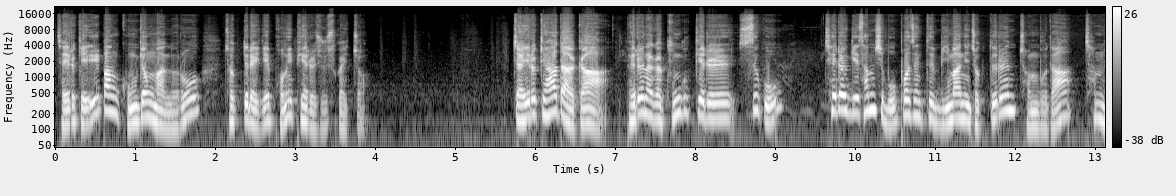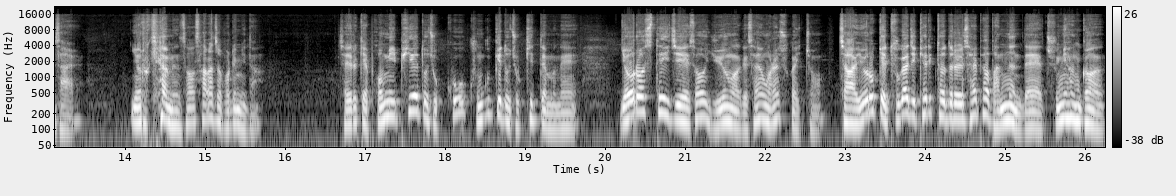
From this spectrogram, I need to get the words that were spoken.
자, 이렇게 일반 공격만으로 적들에게 범위 피해를 줄 수가 있죠. 자, 이렇게 하다가, 베르나가 궁극기를 쓰고, 체력이 35% 미만인 적들은 전부 다 참살. 이렇게 하면서 사라져 버립니다. 자, 이렇게 범위 피해도 좋고 궁극기도 좋기 때문에 여러 스테이지에서 유용하게 사용을 할 수가 있죠. 자, 요렇게 두 가지 캐릭터들을 살펴봤는데 중요한 건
